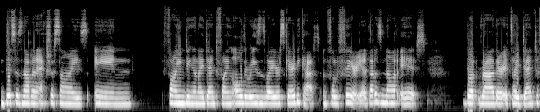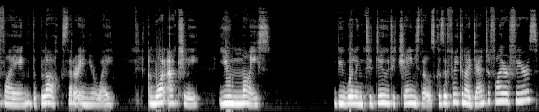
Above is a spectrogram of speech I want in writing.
this is not an exercise in finding and identifying all the reasons why you're a scaredy cat and full of fear. Yeah, that is not it. But rather, it's identifying the blocks that are in your way and what actually you might be willing to do to change those. Because if we can identify our fears,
